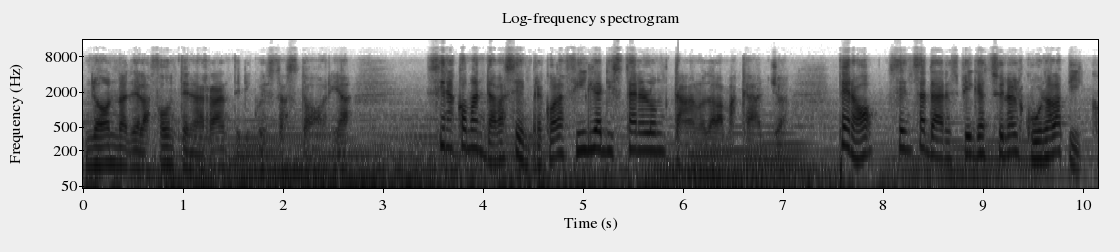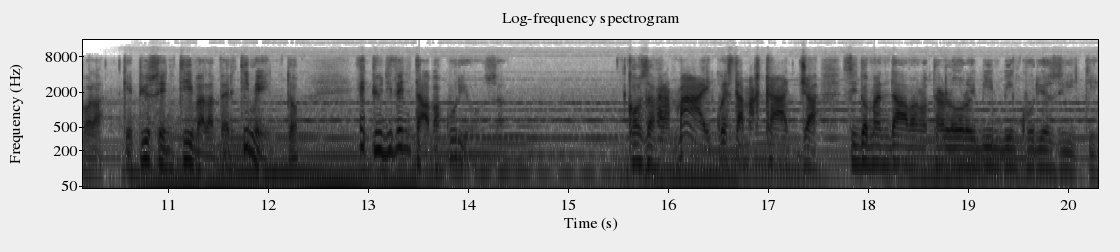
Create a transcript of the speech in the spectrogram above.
nonna della fonte narrante di questa storia, si raccomandava sempre con la figlia di stare lontano dalla macaggia, però senza dare spiegazione alcuna alla piccola, che più sentiva l'avvertimento e più diventava curiosa. Cosa avrà mai questa macaggia? si domandavano tra loro i bimbi incuriositi,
